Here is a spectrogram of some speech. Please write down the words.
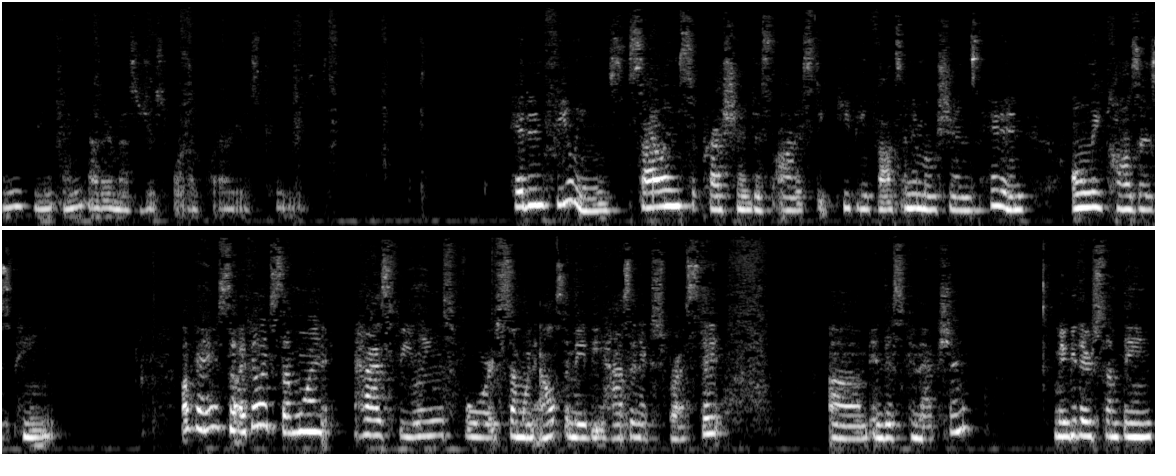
Anything, any other messages for Aquarius, please? Hidden feelings, silence, suppression, dishonesty, keeping thoughts and emotions hidden only causes pain. Okay, so I feel like someone has feelings for someone else and maybe hasn't expressed it um, in this connection. Maybe there's something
